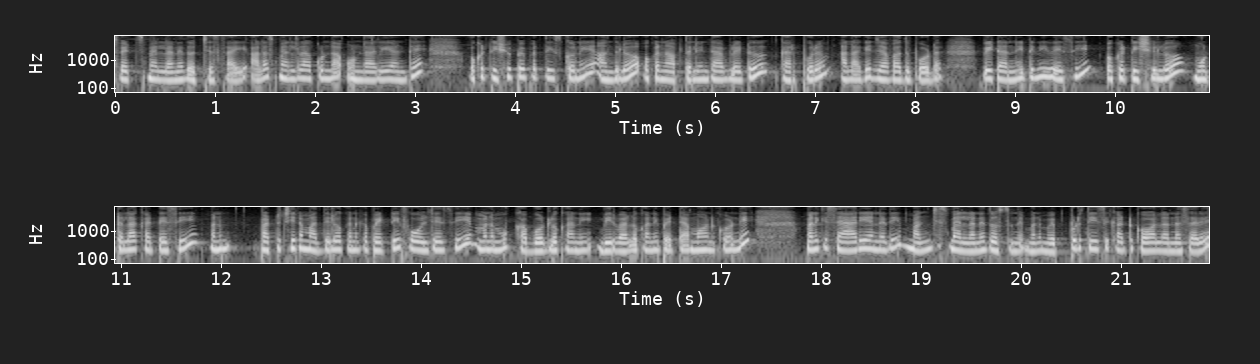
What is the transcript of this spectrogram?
స్వెట్ స్మెల్ అనేది వచ్చేస్తాయి. అలా స్మెల్ రాకుండా ఉండాలి అంటే ఒక టిష్యూ పేపర్ తీసుకొని అందులో ఒక నాప్తలిన్ ట్యాబ్లెట్ కర్పూరం అలాగే జవాదు పౌడర్ వీటన్నిటిని వేసి ఒక టిష్యూలో మూటలా కట్టేసి మనం పట్టు చీర మధ్యలో కనుక పెట్టి ఫోల్డ్ చేసి మనము కబోర్డ్లో కానీ బీరువాలో కానీ పెట్టాము అనుకోండి మనకి శారీ అనేది మంచి స్మెల్ అనేది వస్తుంది. మనం ఎప్పుడు తీసి కట్టుకోవాలన్నా సరే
